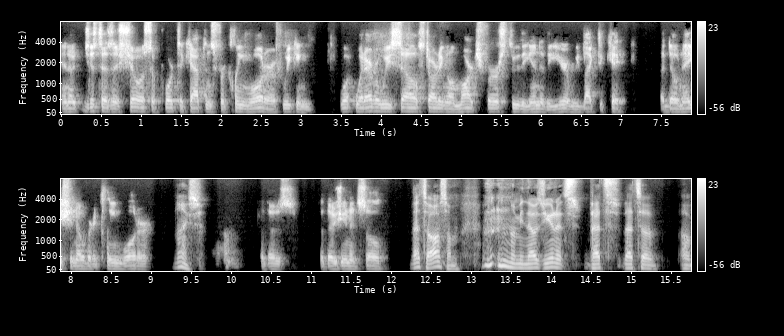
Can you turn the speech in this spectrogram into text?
and just as a show of support to Captains for Clean Water, if we can whatever we sell starting on March 1st through the end of the year, we'd like to kick a donation over to Clean Water. Nice um, for those for those units sold. That's awesome. I mean, those units. That's that's a, a,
